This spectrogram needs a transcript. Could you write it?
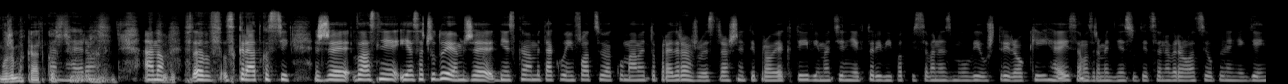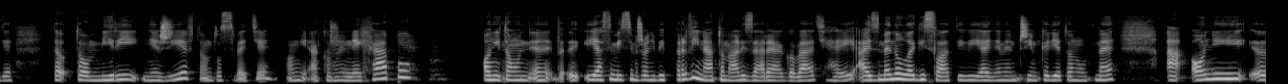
môžeme v krátkosti. Áno, v, v, v krátkosti, že vlastne ja sa čudujem, že dneska máme takú infláciu, akú máme, to predražuje strašne tie projekty. Vy máte niektorí vypodpisované zmluvy už 3 roky, hej, samozrejme dnes sú tie cenové relácie úplne niekde inde. To, to Miri nežije v tomto svete? Oni akože nechápu? Oni tomu, e, ja si myslím, že oni by prví na to mali zareagovať, hej, aj zmenu legislatívy, aj neviem čím, keď je to nutné. A oni e,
